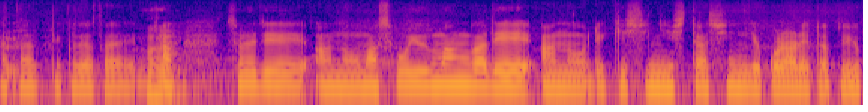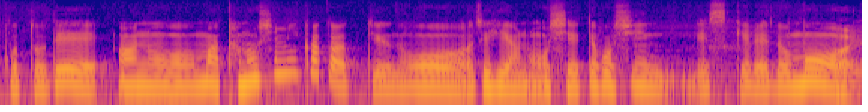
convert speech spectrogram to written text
語ってください。はい、あそれであの、まあ、そういう漫画であの歴史に親しんでこられたということであの、まあ、楽しみ方っていうのをぜひあの教えてほしいんですけれども。はい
